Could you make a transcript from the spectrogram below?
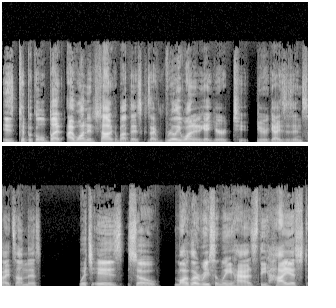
is typical, but I wanted to talk about this because I really wanted to get your two, your guys' insights on this, which is so Moglar recently has the highest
